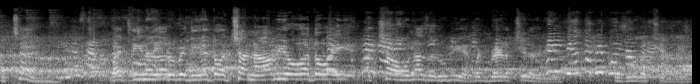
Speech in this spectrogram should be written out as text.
अच्छा है। भाई, तीन हज़ार रुपये दिए तो अच्छा ना भी होगा तो भाई अच्छा होना ज़रूरी है बट ब्रेड अच्छी लग रही है। दिया तो खुशबू अच्छी आ रही है।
